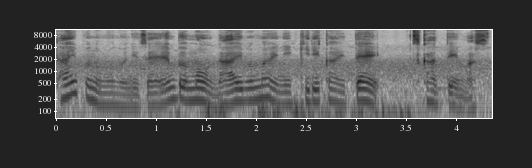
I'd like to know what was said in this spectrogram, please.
タイプのものに全部もうだいぶ前に切り替えて使っています。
